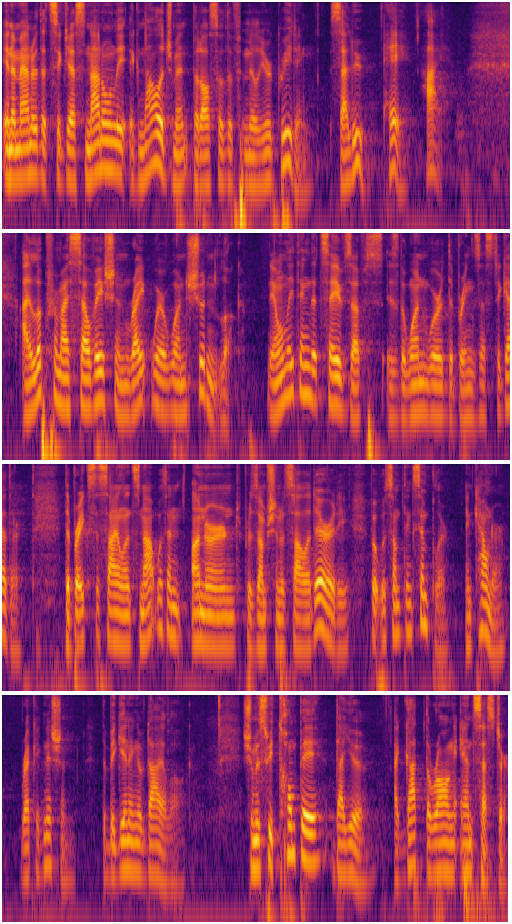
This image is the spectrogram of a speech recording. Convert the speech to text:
In a manner that suggests not only acknowledgement, but also the familiar greeting. Salut, hey, hi. I look for my salvation right where one shouldn't look. The only thing that saves us is the one word that brings us together, that breaks the silence not with an unearned presumption of solidarity, but with something simpler encounter, recognition, the beginning of dialogue. Je me suis trompé d'ailleurs. I got the wrong ancestor.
